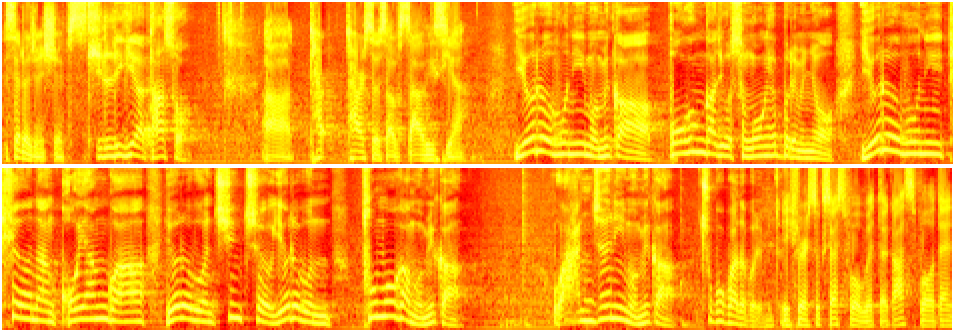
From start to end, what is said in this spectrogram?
citizenships: 길리기아 다소, uh, Tar- Tarsus of Cilicia, 여러분이 뭡니까? 복음 가지고 성공해 버리면요. 여러분이 태어난 고향과 여러분 친척, 여러분 부모가 뭡니까? 완전히 뭡니까? 축복받아 버립니다. If you're successful with the gospel, then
